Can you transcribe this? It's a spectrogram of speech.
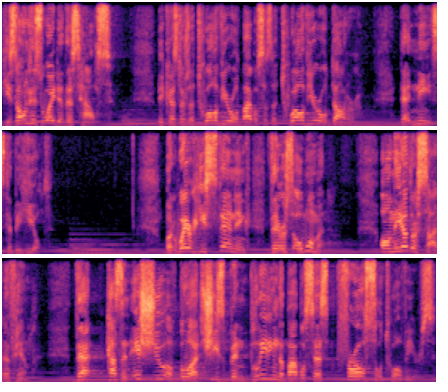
He's on his way to this house because there's a 12 year old, Bible says, a 12 year old daughter that needs to be healed. But where he's standing, there's a woman on the other side of him that has an issue of blood. She's been bleeding, the Bible says, for also 12 years.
